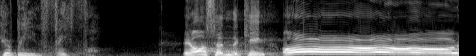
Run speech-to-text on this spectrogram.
you're being faithful. And all of a sudden, the king, oh,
